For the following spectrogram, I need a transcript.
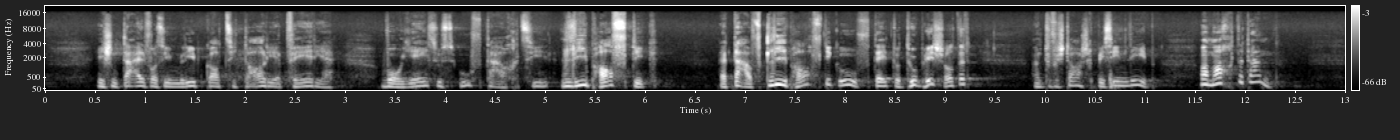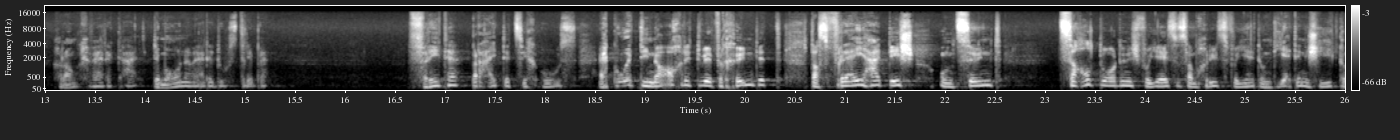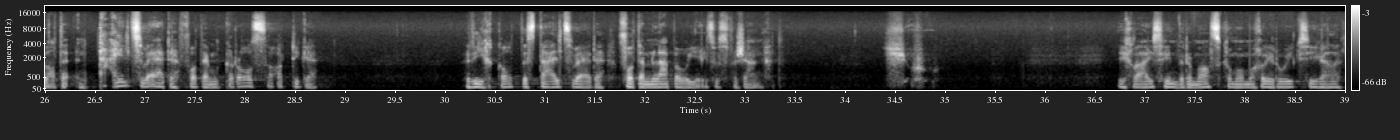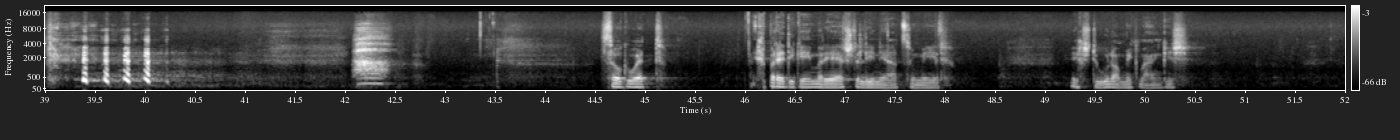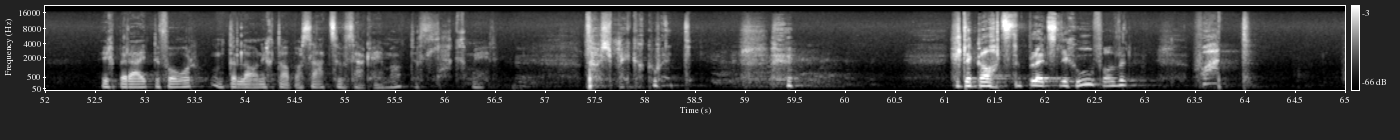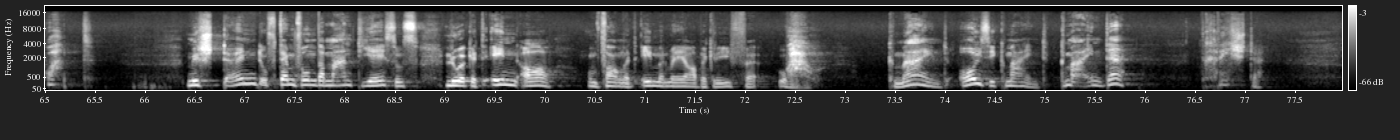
ist ein Teil von seinem Lieb, geht in Italien, die Ferien, wo Jesus auftaucht, sie liebhaftig. Er tauft liebhaftig auf, dort wo du bist, oder? Wenn du verstehst, ich bin sein Lieb. Was macht er dann? Kranke werden geheilt, Dämonen werden austrieben. Frieden breitet sich aus. Eine gute Nachricht wird verkündet, dass Freiheit ist und Sünde zahlt worden ist von Jesus am Kreuz für jeden. Und jeder ist eingeladen, ein Teil zu werden von dem großartigen Reich Gottes, Teil zu werden von dem Leben, das Jesus verschenkt. Ich weiß, hinter der Maske muss man ein bisschen ruhig. Gell? So gut. Ich predige immer in erster Linie auch zu mir. Ich staune mich manchmal. Ich bereite vor und dann lade ich da ein paar Sätze und sage, hey Matthias, leck mir. Das ist mega gut. dann geht es plötzlich auf, oder? What? What? Wir stehen auf dem Fundament Jesus, schauen ihn an und fangen immer mehr an zu begreifen, wow, Gemeinde, unsere Gemeinde, Gemeinde, die Christen.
